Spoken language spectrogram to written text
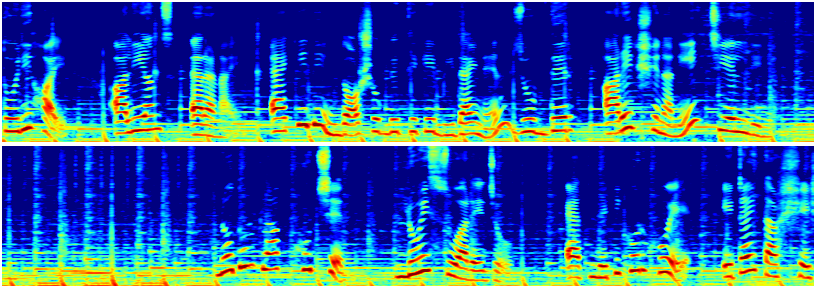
তৈরি হয় আলিয়ান্স অ্যারানায় একই দিন দর্শকদের থেকে বিদায় নেন যুবদের আরেক সেনানি চিয়েল্লিনি। নতুন ক্লাব খুঁজছেন লুইস সুয়ারেজো অ্যাথলেটিকোর হয়ে এটাই তার শেষ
